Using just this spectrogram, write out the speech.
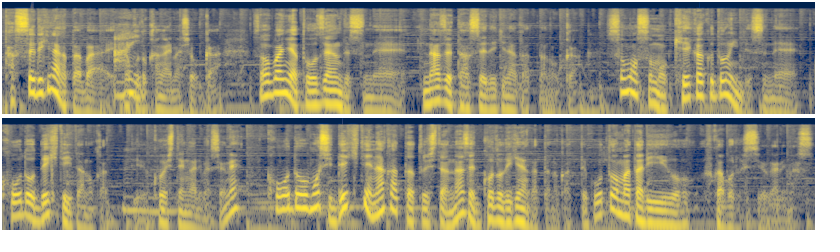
達成できなかった場合のことを考えましょうか、はい、その場合には当然ですねなぜ達成できなかったのか。そもそも計画通りにですね行動できていたのかっていうこういう視点がありますよね、行動もしできてなかったとしたらなぜ行動できなかったのかってことをまた理由を深掘る必要があります。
